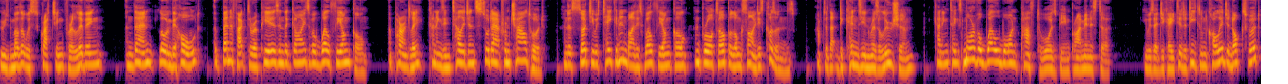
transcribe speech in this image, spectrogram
whose mother was scratching for a living, and then, lo and behold, a benefactor appears in the guise of a wealthy uncle. Apparently, Canning's intelligence stood out from childhood, and as such he was taken in by this wealthy uncle and brought up alongside his cousins. After that Dickensian resolution, Canning takes more of a well worn path towards being Prime Minister. He was educated at Eton College and Oxford,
